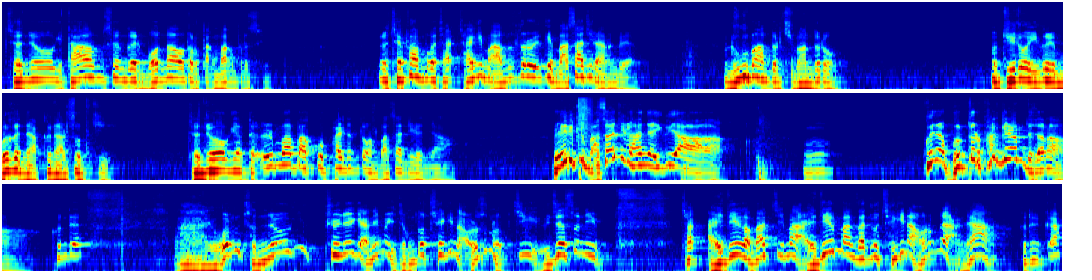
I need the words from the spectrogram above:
전역이 다음 선거에 못 나오도록 딱 막아버렸어요. 재판부가 자, 기 마음대로 이렇게 마사지를 하는 거야. 누구 마음대로 지 마음대로. 뒤로 이걸 먹었냐? 그건 알 수 없지. 전용욱한테 얼마 받고 8년 동안 마사지를 했냐? 왜 이렇게 마사지를 하냐, 이거야. 어? 그냥 법대로 판결하면 되잖아. 근데, 아, 이건 전용욱이 필력이 아니면 이 정도 책이 나올 수는 없지. 유재선이 아이디어가 맞지만 아이디어만 가지고 책이 나오는 거 아니야. 그러니까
